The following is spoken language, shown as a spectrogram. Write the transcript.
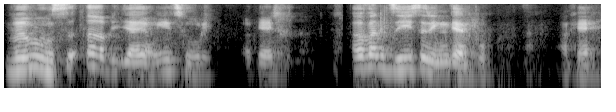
分母是二比较容易处理，OK，二分之一是零点五，OK，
